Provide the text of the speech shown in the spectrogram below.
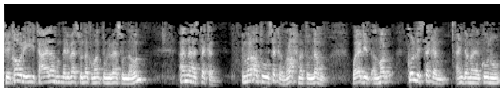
في قوله تعالى هن لباس لكم أنتم لباس لهن. أنها السكن. امرأته سكن رحمة له. ويجد المرء كل السكن عندما يكون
